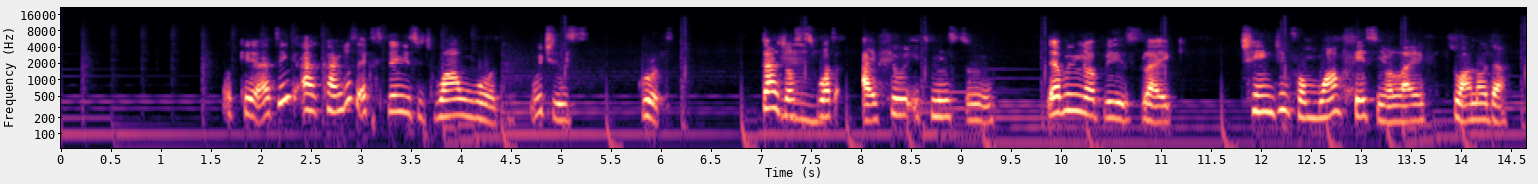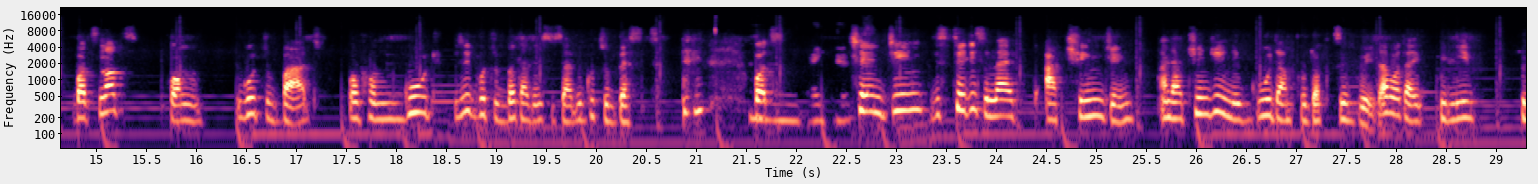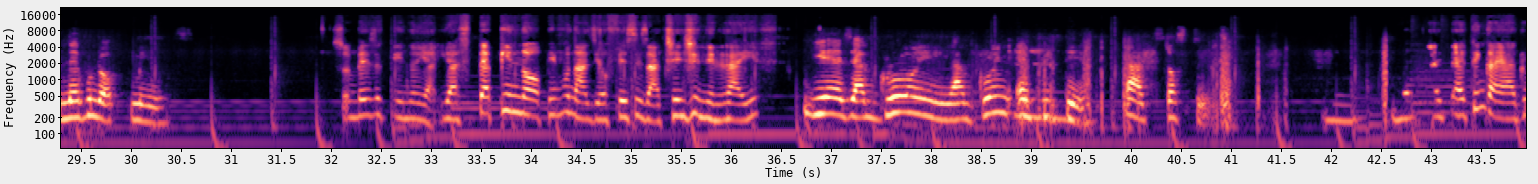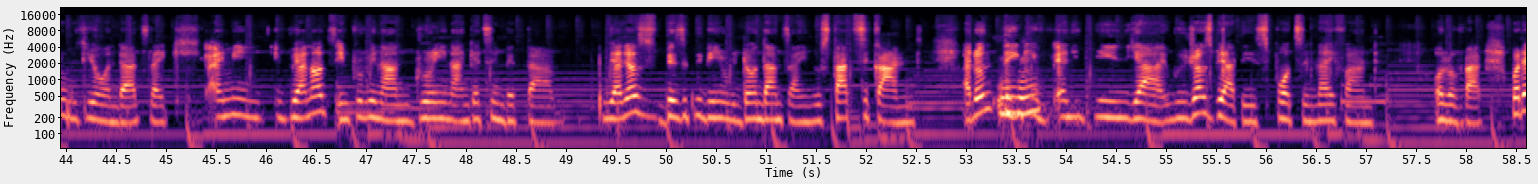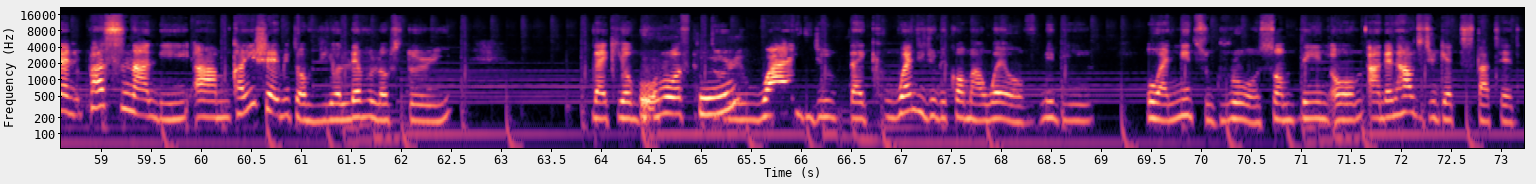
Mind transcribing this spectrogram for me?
Okay, I think I can just explain this with one word, which is growth that's just mm. what I feel it means to me. Leveling up is like changing from one phase in your life to another, but not from good to bad, but from good. Is it good to better? This is be good to best. but mm, changing the stages in life are changing and are changing in a good and productive way. That's what I believe to level up means. So basically, you know, yeah, you are stepping up even as your faces are changing in life. Yes, they are growing. They are growing every day. That's just it. I, I think I agree with you on that. Like, I mean, if we are not improving and growing and getting better, we are just basically being redundant and you know static. And I don't think mm-hmm. if anything, yeah, we'll just be at a spot in life and all of that. But then, personally, um, can you share a bit of your level of story? Like your growth okay. story. Why did you like when did you become aware of maybe oh I need to grow or something or and then how did you get started?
